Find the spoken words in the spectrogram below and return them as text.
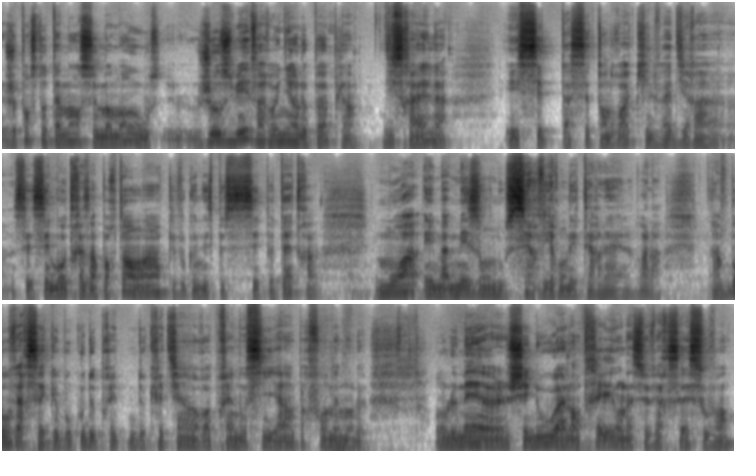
je pense notamment à ce moment où Josué va réunir le peuple d'Israël et c'est à cet endroit qu'il va dire ces, mots très importants hein, que vous connaissez peut-être. Moi et ma maison, nous servirons l'Éternel. Voilà. Un beau verset que beaucoup de, chrétiens reprennent aussi. Hein. Parfois même on le, on le met euh, chez nous à l'entrée. On a ce verset souvent.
